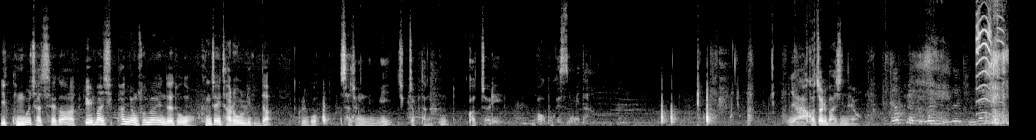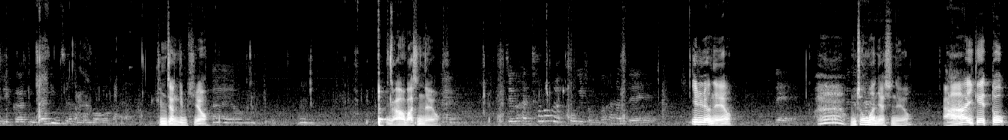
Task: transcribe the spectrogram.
이 국물 자체가 일반 시판용 소면인데도 굉장히 잘 어울립니다. 그리고 사장님이 직접 담근 겉절이 먹어보겠습니다. 야, 겉절이 맛있네요. 옆에 그거는 이거 김장김치니까 김장김치를 한번 먹어봐요. 김장 김치요? 네, 여기. 음, 야, 맛있네요. 네. 제가 한 1,500포기 정도 하는데 1년에요? 네. 엄청 많이 하시네요. 아, 이게 또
